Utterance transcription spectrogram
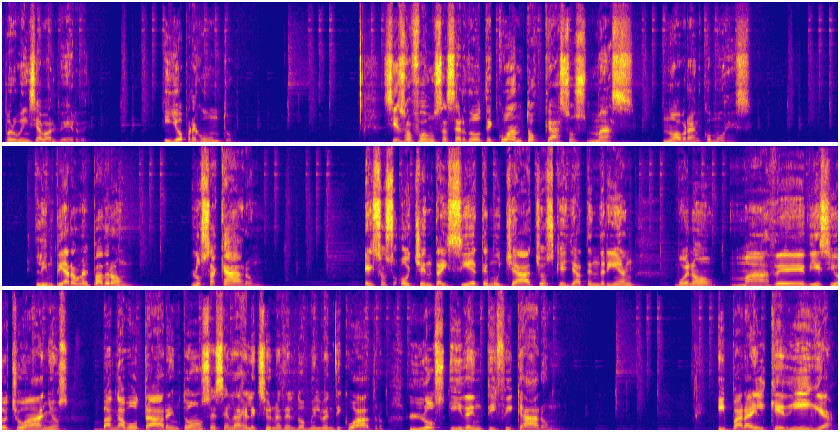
provincia de Valverde. Y yo pregunto, si eso fue un sacerdote, ¿cuántos casos más no habrán como ese? Limpiaron el padrón, lo sacaron. Esos 87 muchachos que ya tendrían, bueno, más de 18 años, van a votar entonces en las elecciones del 2024. Los identificaron. Y para el que diga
